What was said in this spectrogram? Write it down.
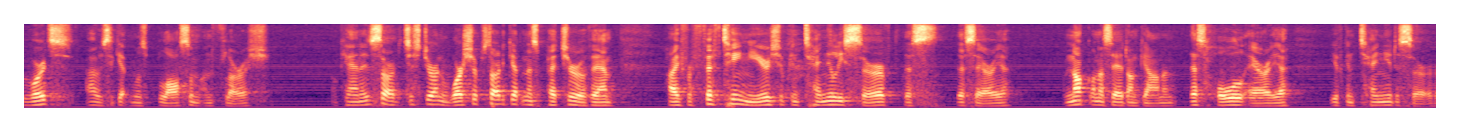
the words I was getting was blossom and flourish. Okay, and it started, just during worship, started getting this picture of um, how for 15 years you've continually served this, this area. I'm not going to say Dungannon, this whole area you've continued to serve.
